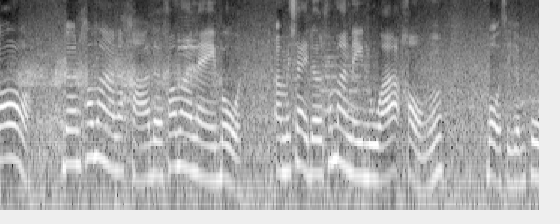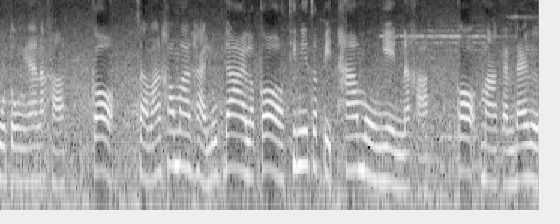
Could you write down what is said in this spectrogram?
ก็เดินเข้ามานะคะ เดินเข้ามาในโบสถ์อ่าไม่ใช่เดินเข้ามาในรั้วของโบสถ์สีชมพูตรงเนี้ยนะคะ ก็ สามารถเข้ามาถ่ายรูปได้แล้วก็ที่นี่จะปิด 5 โมงเย็นนะคะ ก็มากันได้เลย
